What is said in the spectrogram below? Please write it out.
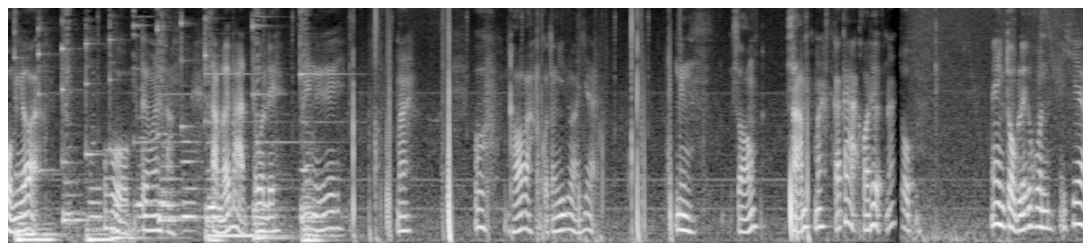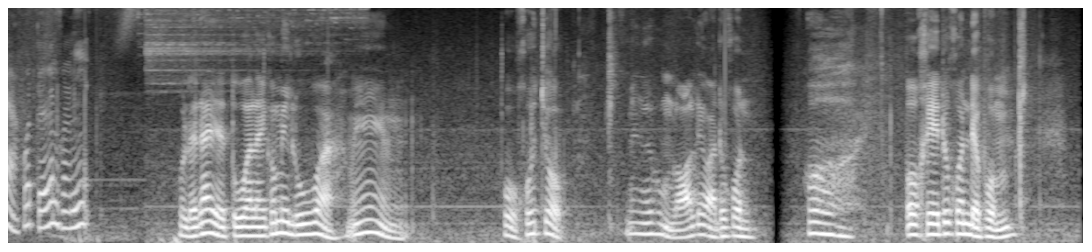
ผมเยอะอะ โอ้โหเติมมาสามสามร้อยบาทโดนเลยแม่งเลย มา โอ้ท้อป่ะกดตรงนี้ดีกว่าเชี่ยหนึ่งสองสามมากาก้าขอเถอะนะจบแม่งจบเลยทุกคนไอ้เชี่ยโคตรเกินคนนี้โหแล้วได้แต่ตัวอะไรก็ไม่รู้ว่ะ แม่งโหโคตรจบ แม่งเลยผมร้อนเลยว่ะทุกคน โอ้โอเคทุกคนเดี๋ยวผมไป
